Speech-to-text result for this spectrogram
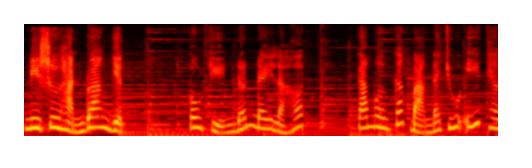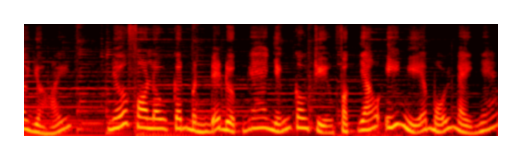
Ni sư hạnh đoan dịch. Câu chuyện đến đây là hết cảm ơn các bạn đã chú ý theo dõi. Nhớ follow kênh mình để được nghe những câu chuyện phật giáo ý nghĩa mỗi ngày nhé.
